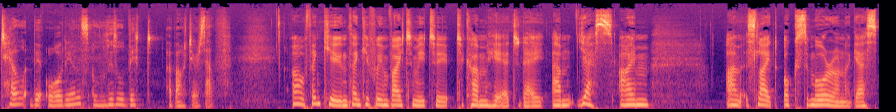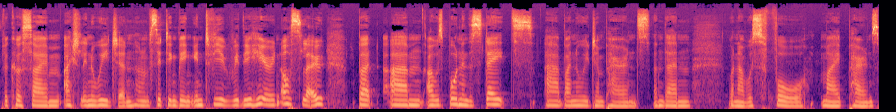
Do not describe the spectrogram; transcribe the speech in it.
tell the audience a little bit about yourself. Oh, thank you. And thank you for inviting me to, to come here today. Um, yes, I'm. I'm a slight oxymoron, I guess, because I'm actually Norwegian and I'm sitting being interviewed with you here in Oslo. But um, I was born in the States uh, by Norwegian parents. And then when I was four, my parents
